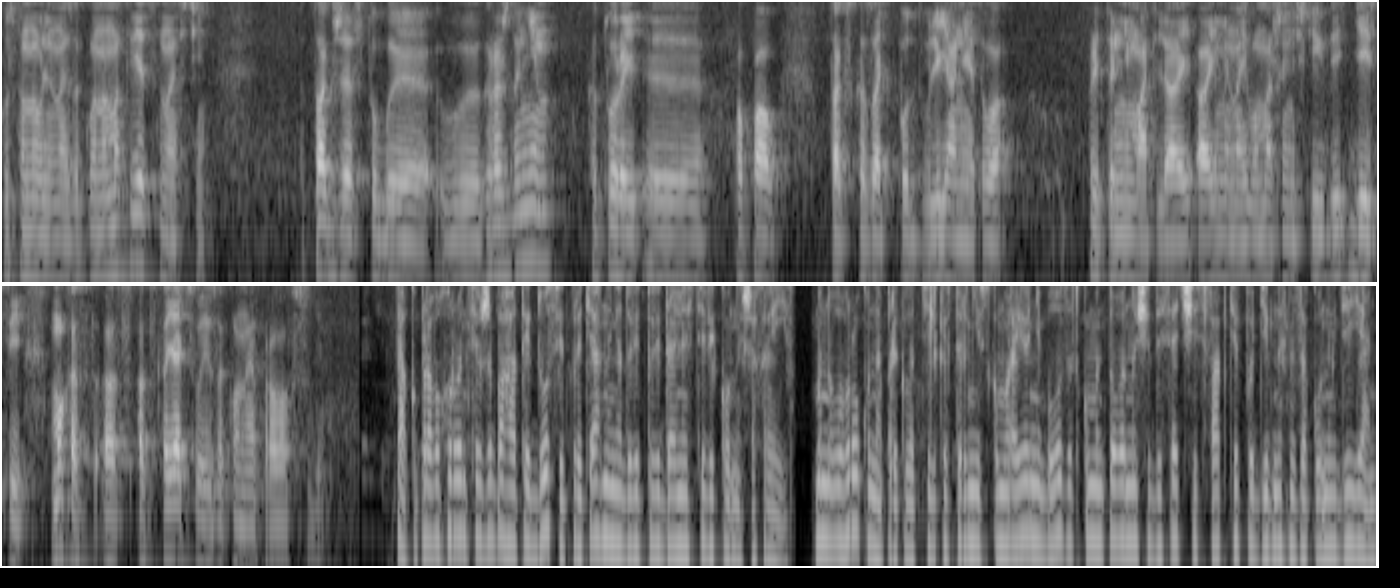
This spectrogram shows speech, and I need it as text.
к установленной законом ответственности. Также, чтобы в- гражданин, который э, попал, так сказать, под влияние этого предпринимателя, а именно его мошеннических действий, мог отстоять свои законные права в суде. Так, у правоохоронців вже багатий досвід притягнення до відповідальності віконних шахраїв. Минулого року, наприклад, тільки в Тернівському районі було задокументовано 66 фактів подібних незаконних діянь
